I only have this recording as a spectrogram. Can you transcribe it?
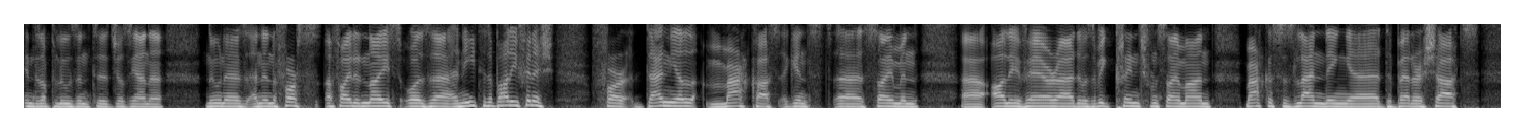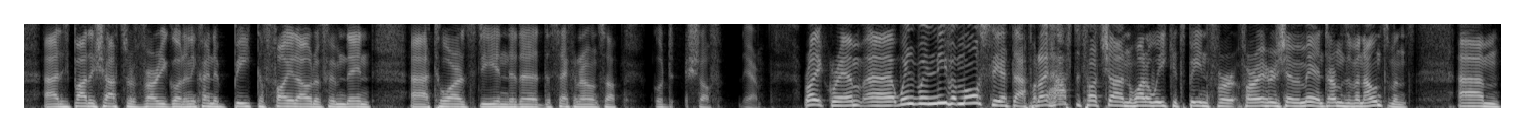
ended up losing to Josiane Nunes. And then the first uh, fight of the night was uh, a knee to the body finish for Daniel Marcos against uh, Saimon uh, Oliveira. There was a big clinch from Saimon. Marcos was landing uh, the better shots. Uh, his body shots were very good, and he kind of beat the fight out of him then towards the end of the, the second round. So good stuff there. Right, Graham. Uh, we'll we'll leave it mostly at that, but I have to touch on what a week it's been for for Irish MMA in terms of announcements. Um,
